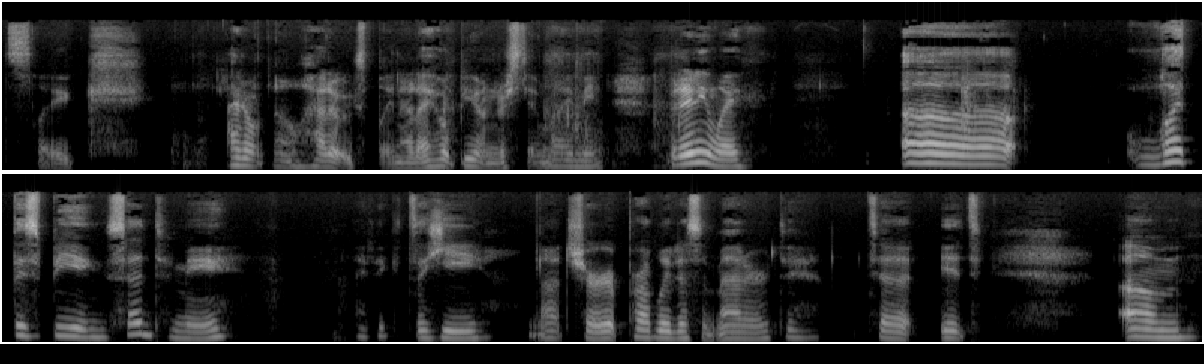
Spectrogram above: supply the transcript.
It's like i don't know how to explain it. I hope you understand what i mean. But anyway uh what this being said to me I think it's a he. I'm not sure. It probably doesn't matter to to it. Um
